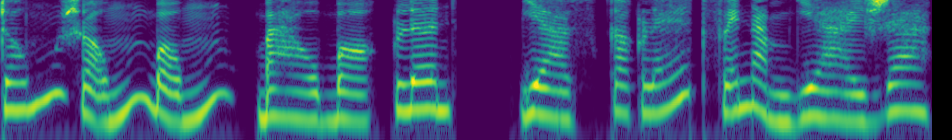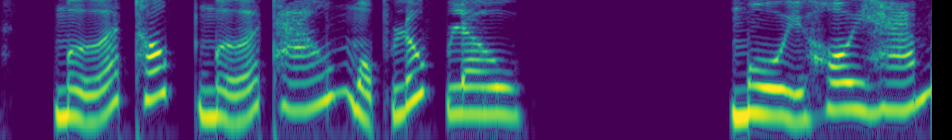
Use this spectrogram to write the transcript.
trống rỗng bỗng bào bọt lên và Scarlett phải nằm dài ra, mửa thốc mửa tháo một lúc lâu. Mùi hôi hám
